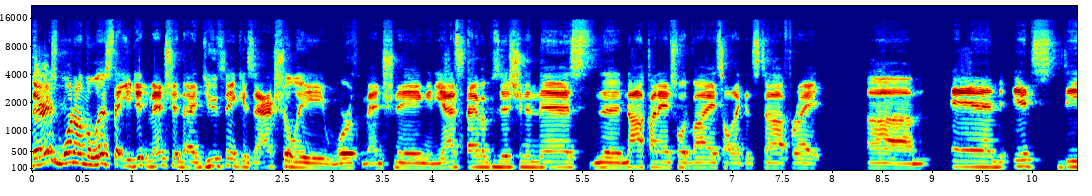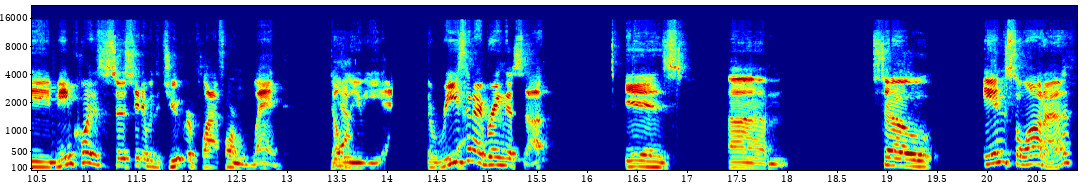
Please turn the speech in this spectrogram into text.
there is one on the list that you did mention that I do think is actually worth mentioning. And yes, I have a position in this, the not financial advice, all that good stuff, right? Um, and it's the meme coin that's associated with the Jupiter platform, WEN, W E N. The reason yeah. I bring this up is um, so in Solana,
